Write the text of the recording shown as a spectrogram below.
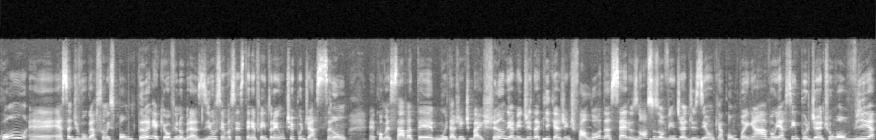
com é, essa divulgação espontânea que houve no Brasil, sem vocês terem feito nenhum tipo de ação, é, começava a ter muita gente baixando, e à medida aqui que a gente falou da série, os nossos ouvintes já diziam que acompanhavam, e assim por diante, um ouvia,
